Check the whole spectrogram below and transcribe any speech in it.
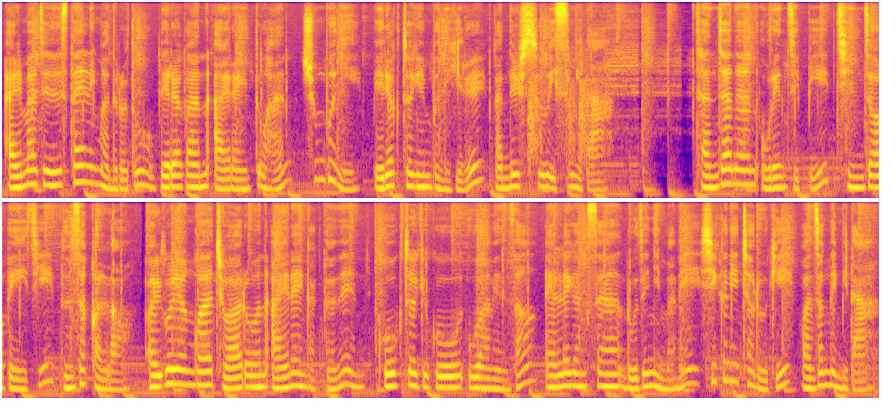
알맞은 스타일링만으로도 내려간 아이라인 또한 충분히 매력적인 분위기를 만들 수 있습니다. 잔잔한 오렌지빛 진저 베이지 눈썹 컬러 얼굴형과 조화로운 아이라인 각도는 고혹적이고 우아하면서 엘레강스한 로제님만의 signature look이 완성됩니다.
